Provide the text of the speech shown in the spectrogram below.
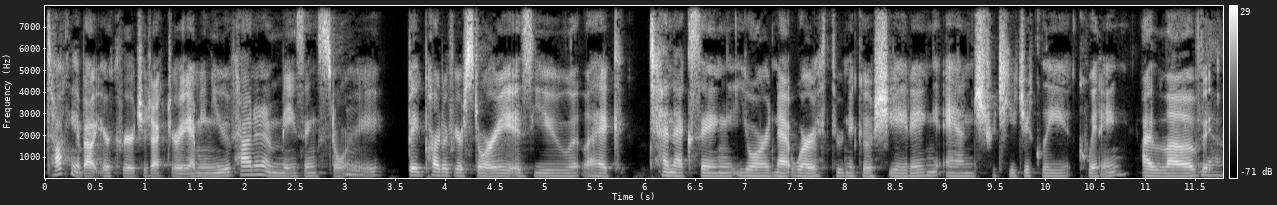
talking about your career trajectory. I mean, you've had an amazing story. Mm big part of your story is you like 10xing your net worth through negotiating and strategically quitting. I love yeah.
